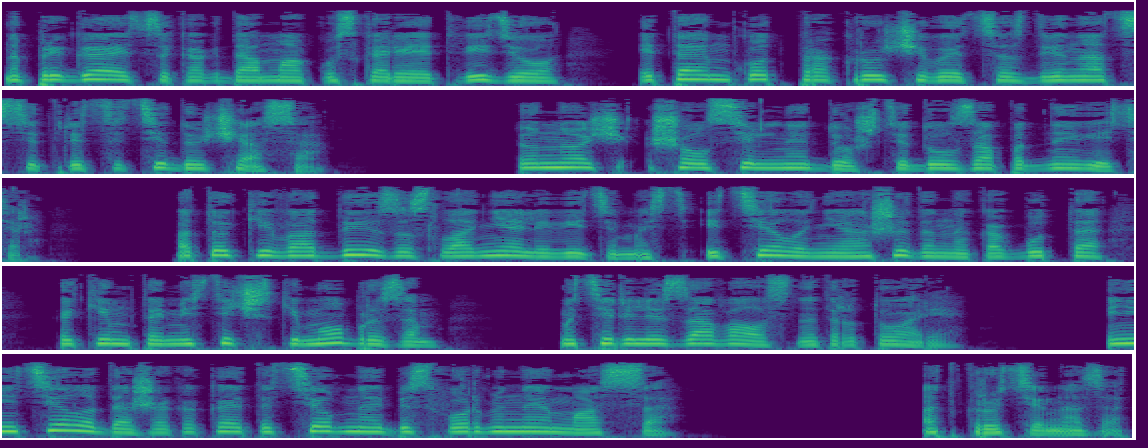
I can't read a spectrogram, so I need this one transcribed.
Напрягается, когда Мак ускоряет видео, и тайм-код прокручивается с 12.30 до часа. Ту ночь шел сильный дождь и дул западный ветер. Потоки воды заслоняли видимость, и тело неожиданно, как будто каким-то мистическим образом, материализовалось на тротуаре. И не тело даже, а какая-то темная бесформенная масса. Открути назад.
